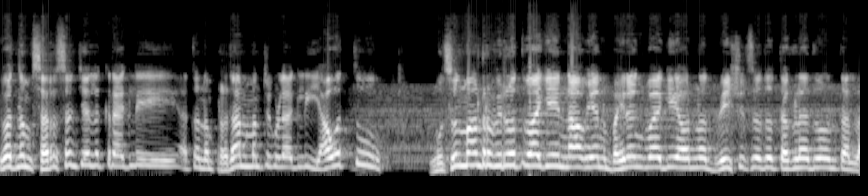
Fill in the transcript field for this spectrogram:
ಇವತ್ತು ನಮ್ಮ ಸರ್ಸಂಚಾಲಕರಾಗ್ಲಿ ಅಥವಾ ನಮ್ಮ ಪ್ರಧಾನಮಂತ್ರಿಗಳಾಗಲಿ ಯಾವತ್ತೂ ಮುಸಲ್ಮಾನರ ವಿರೋಧವಾಗಿ ನಾವೇನು ಬಹಿರಂಗವಾಗಿ ಅವ್ರನ್ನ ದ್ವೇಷಿಸೋದು ತಗೊಳ್ಳೋದು ಅಂತಲ್ಲ.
